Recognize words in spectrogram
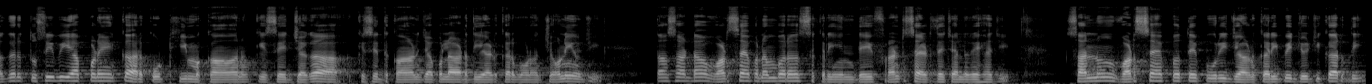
ਅਗਰ ਤੁਸੀਂ ਵੀ ਆਪਣੇ ਘਰ ਕੋਠੀ, ਮਕਾਨ, ਕਿਸੇ ਜਗ੍ਹਾ, ਕਿਸੇ ਦੁਕਾਨ ਜਾਂ ਪਲਾਟ ਦੀ ਐਡ ਕਰਵਾਉਣਾ ਚਾਹੁੰਦੇ ਹੋ ਜੀ, ਤਾਂ ਸਾਡਾ WhatsApp ਨੰਬਰ ਸਕਰੀਨ ਦੇ ਫਰੰਟ ਸਾਈਡ ਤੇ ਚੱਲ ਰਿਹਾ ਜੀ। ਸਾਨੂੰ WhatsApp ਤੇ ਪੂਰੀ ਜਾਣਕਾਰੀ ਭੇਜੋ ਜੀ ਘਰ ਦੀ।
